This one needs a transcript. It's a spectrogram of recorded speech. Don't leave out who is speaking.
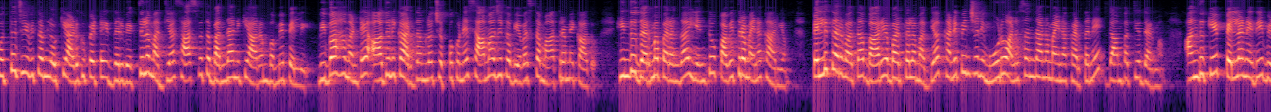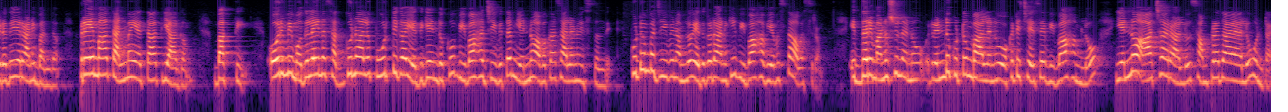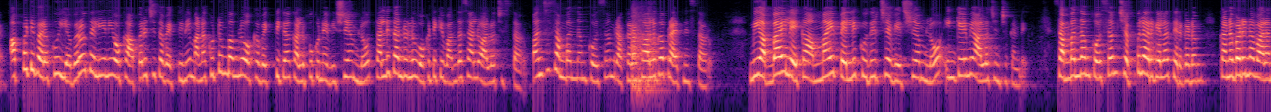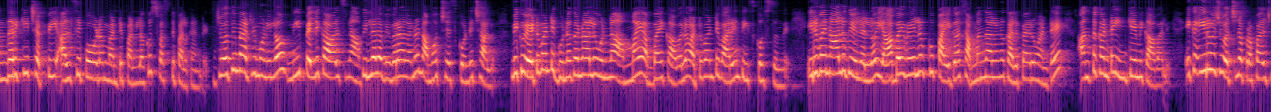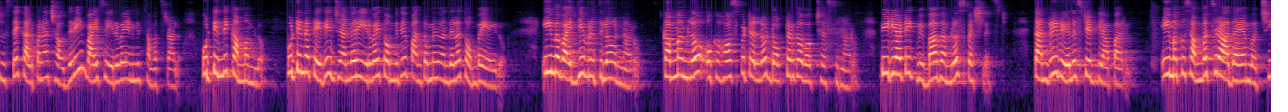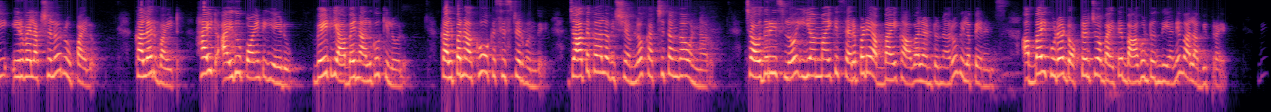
Speaker 1: కొత్త జీవితంలోకి అడుగుపెట్టే ఇద్దరు వ్యక్తుల మధ్య శాశ్వత బంధానికి ఆరంభమే పెళ్ళి వివాహం అంటే ఆధునిక అర్థంలో చెప్పుకునే సామాజిక వ్యవస్థ మాత్రమే కాదు హిందూ ధర్మపరంగా ఎంతో పవిత్రమైన కార్యం. పెళ్ళి తర్వాత భార్యాభర్తల మధ్య కనిపించని మూడు అనుసంధానమైన కర్తనే దాంపత్య ధర్మం. అందుకే పెళ్ళనేది విడదీయరాని బంధం. ప్రేమ తన్మయత త్యాగం. భక్తి. ఓర్మి మొదలైన సద్గుణాలు పూర్తిగా ఎదిగేందుకు వివాహ జీవితం ఎన్నో అవకాశాలను ఇస్తుంది. కుటుంబ జీవనంలో ఎదగడానికి వివాహ వ్యవస్థ అవసరం. ఇద్దరి మనుషులను రెండు కుటుంబాలను ఒకటి చేసే వివాహంలో ఎన్నో ఆచారాలు సంప్రదాయాలు ఉంటాయి. అప్పటి వరకు ఎవరో తెలియని ఒక అపరిచిత వ్యక్తిని మన కుటుంబంలో ఒక వ్యక్తిగా కలుపుకునే విషయంలో తల్లిదండ్రులు ఒకటికి వంద సార్లు ఆలోచిస్తారు. మంచి సంబంధం కోసం రకరకాలుగా ప్రయత్నిస్తారు. మీ అబ్బాయి లేక అమ్మాయి పెళ్ళి కుదిర్చే విషయంలో ఇంకేమీ ఆలోచించకండి. సంబంధం కోసం చెప్పులు అరిగేలా తిరగడం కనబడిన వారందరికీ చెప్పి అలసిపోవడం వంటి పనులకు స్వస్తి పలకండి. జ్యోతి మ్యాట్రిమోనీలో మీ పెళ్ళి కావాల్సిన పిల్లల వివరాలను నమోదు చేసుకోండి చాలు. మీకు ఎటువంటి గుణగణాలు ఉన్న అమ్మాయి అబ్బాయి కావాలో అటువంటి వారిని తీసుకొస్తుంది. ఇరవై నాలుగేళ్ళలో యాభై వేలకు పైగా సంబంధాలను కలిపారు అంటే అంతకంటే ఇంకేమి కావాలి? ఇక ఈరోజు వచ్చిన ప్రొఫైల్ చూస్తే కల్పన చౌదరి వయసు ఇరవై ఎనిమిది సంవత్సరాలు. పుట్టింది ఖమ్మంలో. పుట్టిన తేదీ జనవరి ఇరవై తొమ్మిది పంతొమ్మిది వందల తొంభై ఐదు. ఈమె వైద్య వృత్తిలో ఉన్నారు. ఖమ్మంలో ఒక హాస్పిటల్లో డాక్టర్గా వర్క్ చేస్తున్నారు. పీడియాటిక్ విభాగంలో స్పెషలిస్ట్. తండ్రి రియల్ ఎస్టేట్ వ్యాపారి. ఈమెకు సంవత్సర ఆదాయం వచ్చి ఇరవై లక్షల రూపాయలు. Colour white. హైట్ ఐదు పాయింట్ ఏడు. వెయిట్ యాభై నాలుగు కిలోలు. కల్పనకు ఒక సిస్టర్ ఉంది. జాతకాల విషయంలో ఖచ్చితంగా ఉన్నారు. చౌదరీస్లో ఈ అమ్మాయికి సరిపడే అబ్బాయి కావాలంటున్నారు వీళ్ళ పేరెంట్స్. అబ్బాయి కూడా డాక్టర్ జాబ్ అయితే బాగుంటుంది అని వాళ్ళ అభిప్రాయం.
